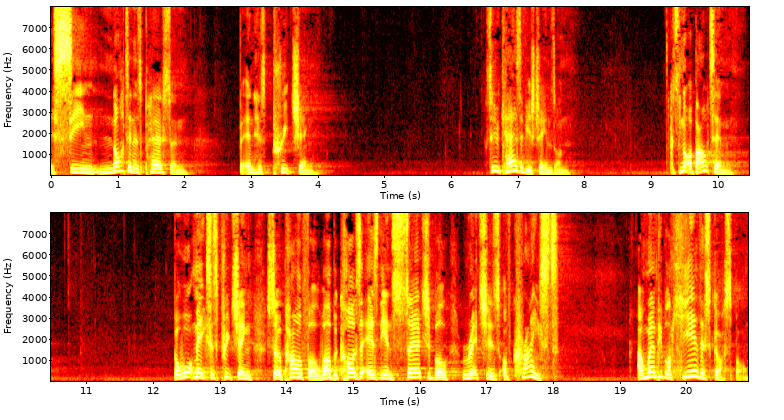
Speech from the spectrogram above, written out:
is seen not in his person, but in his preaching. So who cares if he has chains on? It's not about him. But what makes his preaching so powerful? Well, because it is the unsearchable riches of Christ. And when people hear this gospel,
